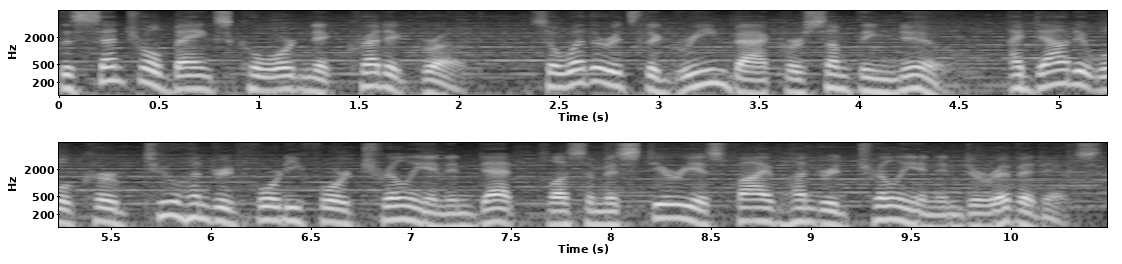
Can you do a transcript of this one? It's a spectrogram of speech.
The central banks coordinate credit growth, so whether it's the greenback or something new, I doubt it will curb 244 trillion in debt plus a mysterious 500 trillion in derivatives.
